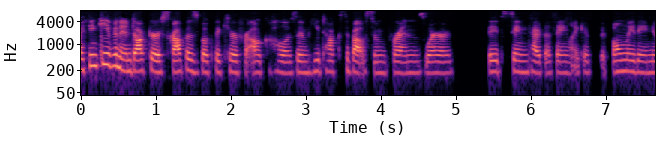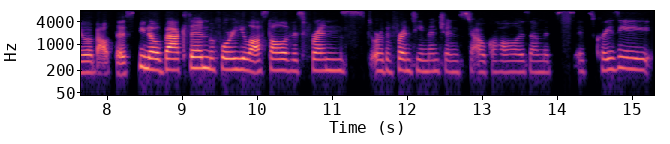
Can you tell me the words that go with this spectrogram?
I think even in Dr. Eskapa's book, The Cure for Alcoholism, he talks about some friends where they same type of thing. Like if, if only they knew about this, you know, back then before he lost all of his friends or the friends he mentions to alcoholism. It's it's crazy.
